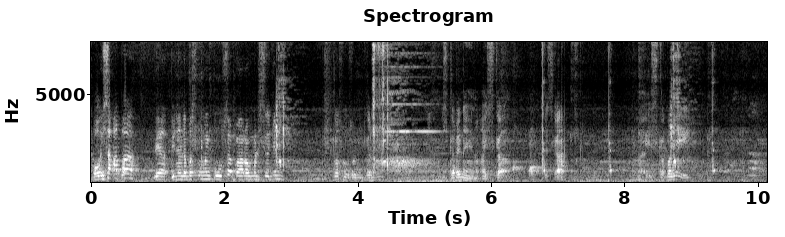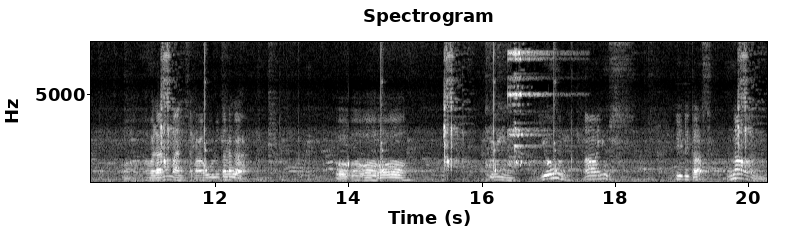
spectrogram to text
O, isa ka pa. Kaya pinalabas ko may pusa para umalis ka dyan. Ikaw, susunod ka naman. Ice ka rin eh. Naka-ice ka. Ice ka? Ice ka pala eh. Oh, wala naman. Sa kaulo talaga. Oo, oo, oo, oo. Yun. Yun. Ayos. Lilitas? None.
